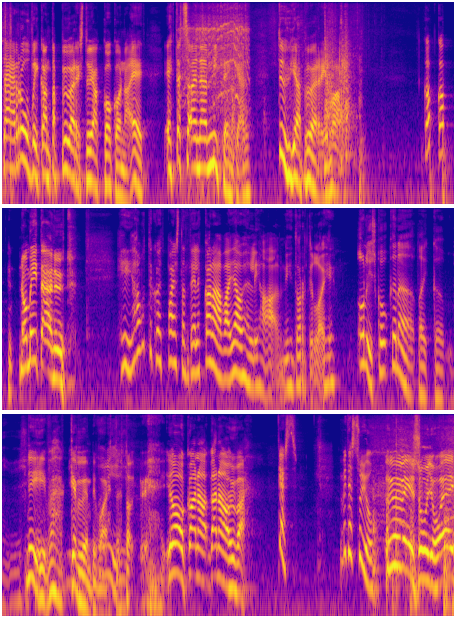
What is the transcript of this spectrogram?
tää ruuvikanta pyöristyy ihan kokonaan. Ei, ei tässä enää mitenkään. Tyhjää pyörii vaan. Kop kop. No mitä nyt? Hei, haluatteko, että paistan teille kanaa vai jauhelihaa niihin tortilloihin? Olisiko kana vaikka... Niin, vähän kevyempi vaihtoehto. Joo, kana, kana on hyvä. Jes. Mites sujuu? Hyvin sujuu, ei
